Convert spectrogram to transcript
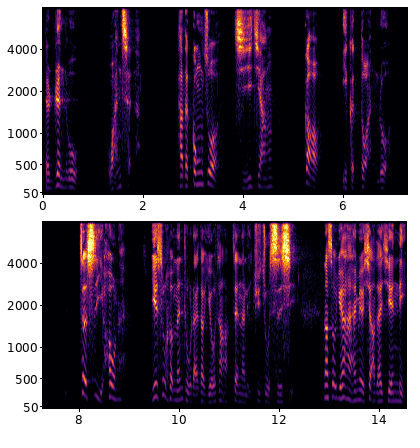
的任务完成了，他的工作即将告一个段落。这事以后呢，耶稣和门徒来到犹他，在那里居住施洗。那时候约翰还没有下在监里。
